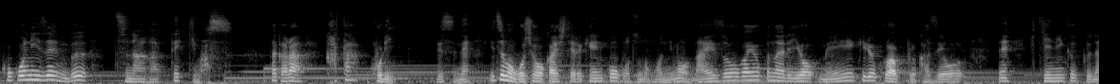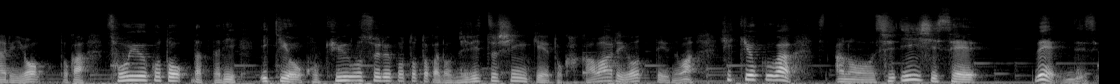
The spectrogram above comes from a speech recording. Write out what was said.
ここに全部つながってきます。だから肩こりですね。いつもご紹介している肩甲骨の本にも内臓が良くなるよ免疫力アップ風邪を、ね、ひきにくくなるよとかそういうことだったり息を呼吸をすることとかと自律神経と関わるよっていうのは結局はあのいい姿勢でです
